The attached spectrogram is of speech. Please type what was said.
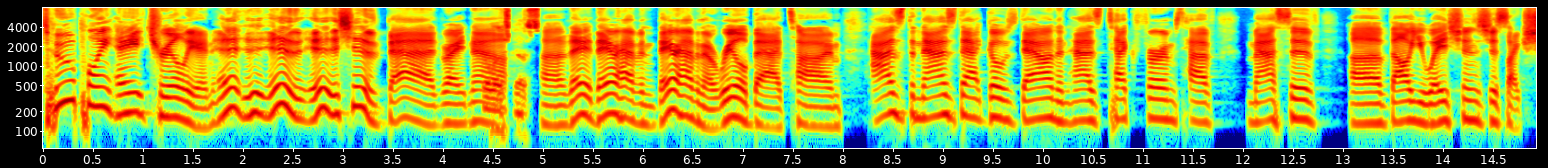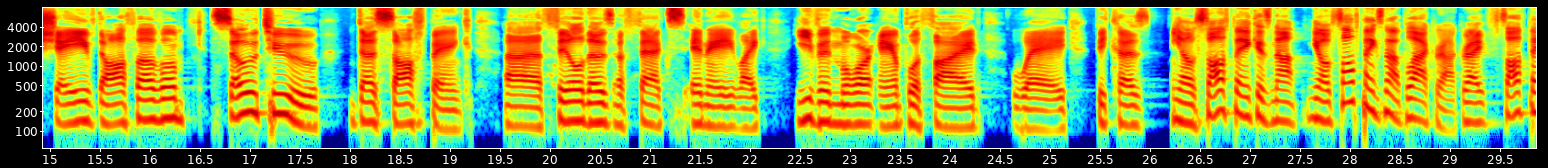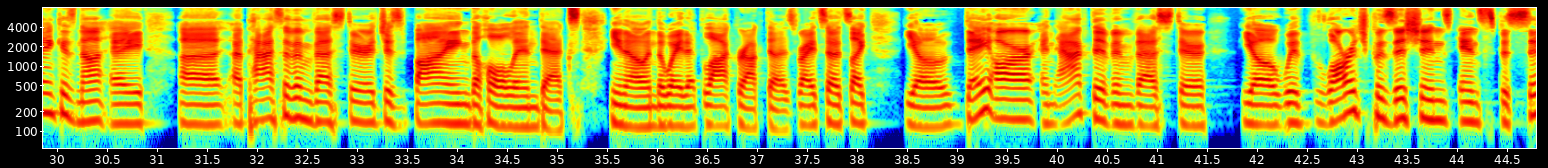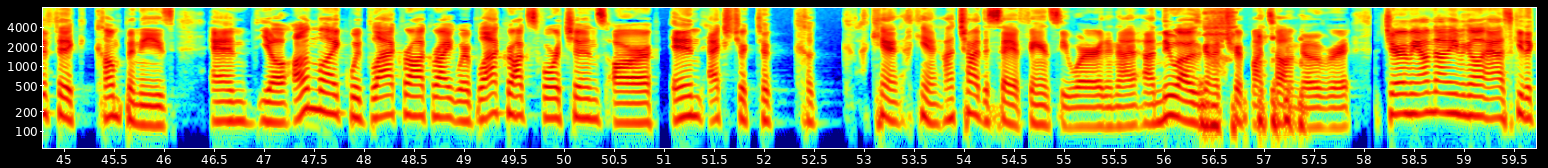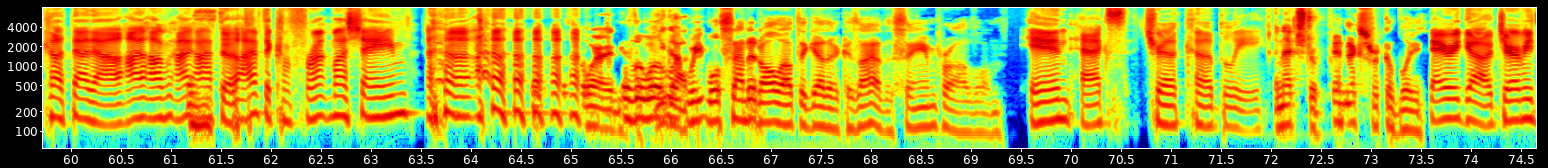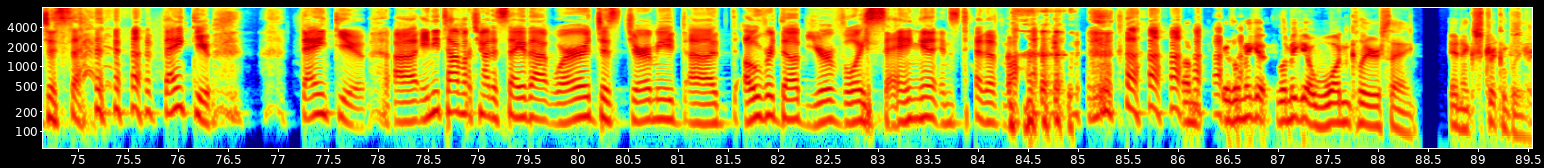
2.8 trillion. It, it, it, it shit is bad right now. Uh, they they are having they are having a real bad time as the Nasdaq goes down and as tech firms have massive uh, valuations just like shaved off of them. So too does SoftBank uh, feel those effects in a like even more amplified way because you know SoftBank is not you know SoftBank's not BlackRock, right? SoftBank is not a uh, a passive investor just buying the whole index, you know, in the way that BlackRock does, right? So it's like you know they are an active investor, you know, with large positions in specific companies. And you know, unlike with BlackRock, right, where BlackRock's fortunes are in extra can't, I can't. I tried to say a fancy word and I, I knew I was going to trip my tongue over it. Jeremy, I'm not even going to ask you to cut that out. I, I, I have to, I have to confront my shame. word. We'll, we'll, we, will send it all out together because I have the same problem. Inextricably. Inextricably. Inextricably. There we go. Jeremy just said, thank you. Thank you. Uh, anytime I try to say that word, just Jeremy uh, overdub your voice saying it instead of mine. um, let me get let me get one clear saying inextricably.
